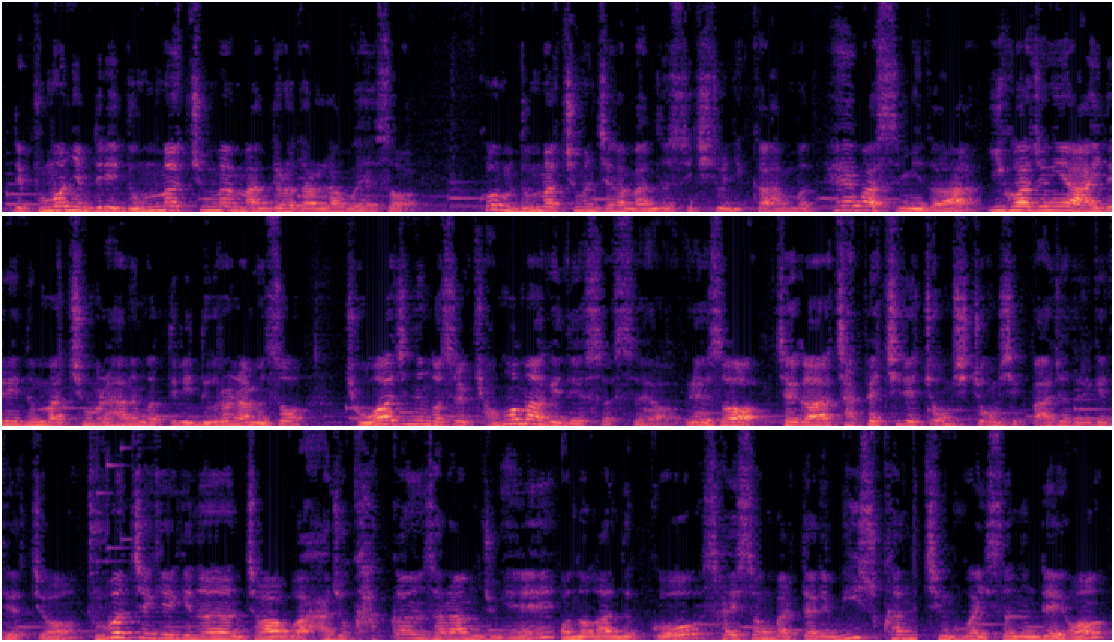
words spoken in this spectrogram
근데 부모님들이 눈맞춤만 만들어 달라고 해서 그럼 눈 맞춤은 제가 만들 수 있는 치료니까 한번 해봤습니다. 이 과정에 아이들이 눈 맞춤을 하는 것들이 늘어나면서 좋아지는 것을 경험하게 됐었어요. 그래서 제가 자폐치료에 조금씩 조금씩 빠져들게 되었죠. 두 번째 계기는 저하고 아주 가까운 사람 중에 언어가 늦고 사회성 발달에 미숙한 친구가 있었는데요.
